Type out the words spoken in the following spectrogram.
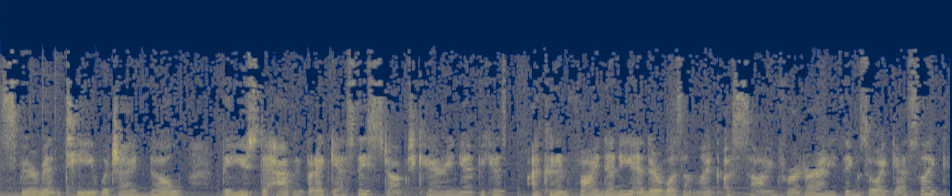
spearmint tea which I know they used to have it but I guess they stopped carrying it because I couldn't find any and there wasn't like a sign for it or anything so I guess like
